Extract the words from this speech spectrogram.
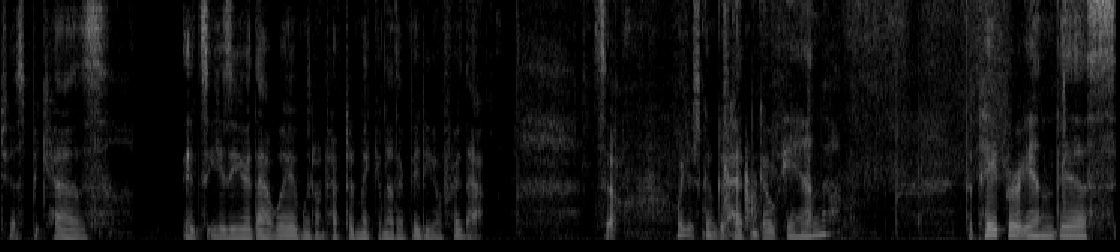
just because it's easier that way. We don't have to make another video for that. So we're just going to go ahead and go in. The paper in this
